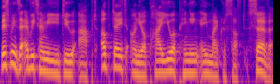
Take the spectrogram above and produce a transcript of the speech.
This means that every time you do apt update on your Pi, you are pinging a Microsoft server.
